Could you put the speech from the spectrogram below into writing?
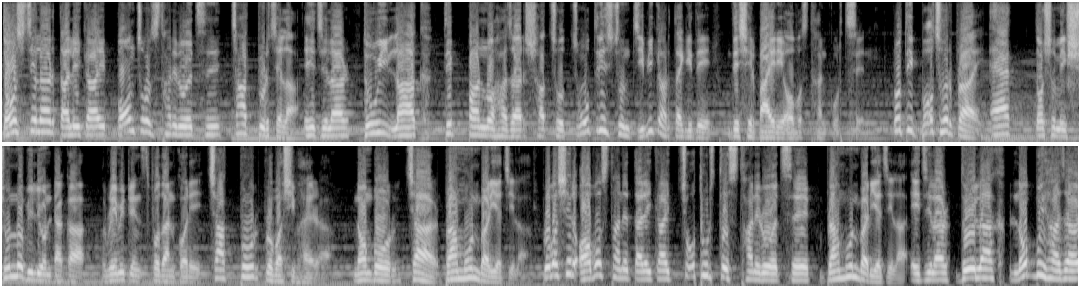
দশ জেলার তালিকায় পঞ্চম স্থানে রয়েছে চাঁদপুর জেলা। এই জেলার দুই লাখ তিপ্পান্ন হাজার সাতশো চৌত্রিশ জন জীবিকার তাগিদে দেশের বাইরে অবস্থান করছেন। প্রতি বছর প্রায় এক দশমিক শূন্য বিলিয়ন টাকা রেমিটেন্স প্রদান করে চাঁদপুর প্রবাসী ভাইয়েরা। নম্বর চার, ব্রাহ্মণবাড়িয়া জেলা। প্রবাসের অবস্থানের তালিকায় চতুর্থ স্থানে রয়েছে ব্রাহ্মণবাড়িয়া জেলা। এই জেলার দুই লাখ নব্বই হাজার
